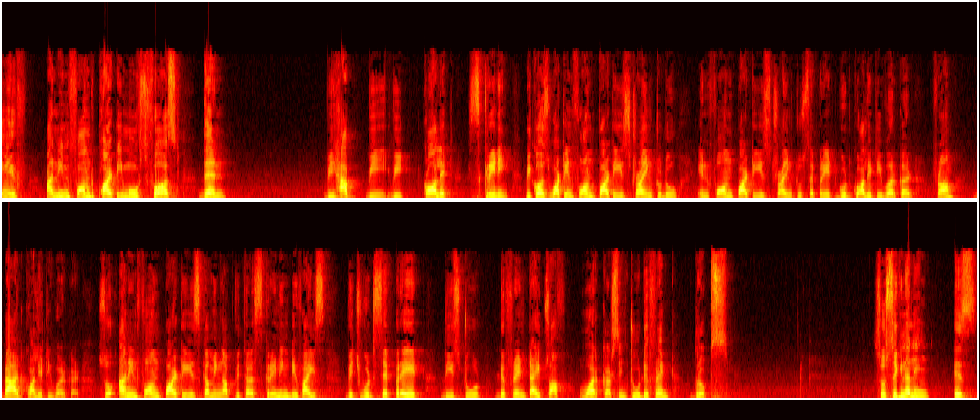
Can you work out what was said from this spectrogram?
If uninformed party moves first, then we have we, we call it screening because what informed party is trying to do? Informed party is trying to separate good quality worker from bad quality worker. So, uninformed party is coming up with a screening device which would separate these two different types of workers in two different groups. So, signaling is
